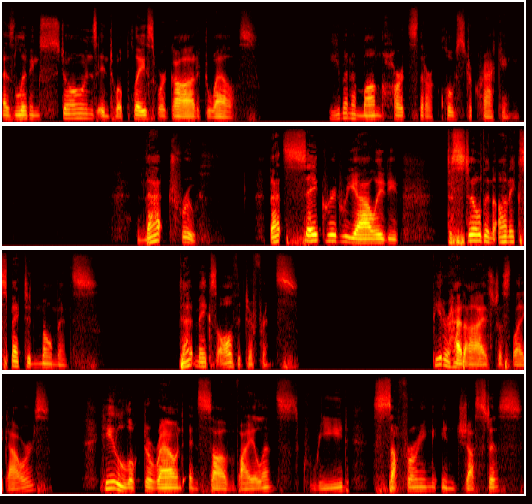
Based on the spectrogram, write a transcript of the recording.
as living stones into a place where God dwells even among hearts that are close to cracking. That truth, that sacred reality distilled in unexpected moments, that makes all the difference. Peter had eyes just like ours. He looked around and saw violence, greed, suffering, injustice,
